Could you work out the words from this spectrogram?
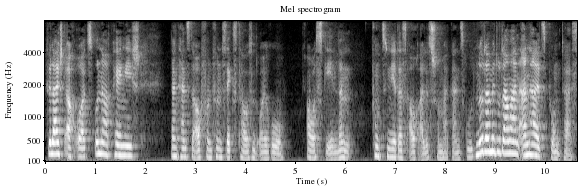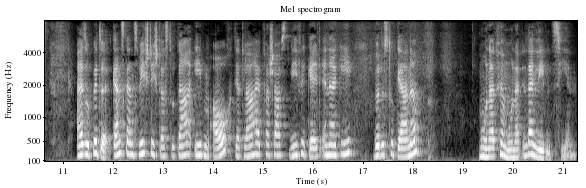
vielleicht auch ortsunabhängig, dann kannst du auch von 5.000, 6.000 Euro ausgehen. Dann funktioniert das auch alles schon mal ganz gut. Nur damit du da mal einen Anhaltspunkt hast. Also bitte, ganz, ganz wichtig, dass du da eben auch der Klarheit verschaffst, wie viel Geldenergie würdest du gerne Monat für Monat in dein Leben ziehen.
